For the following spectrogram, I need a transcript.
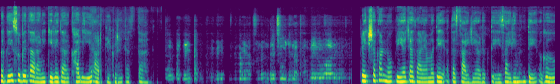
सगळे सुभेदार आणि केलेदार खाली आरती करत असतात. प्रेक्षकांनो प्रियाच्या जाळ्यामध्ये आता सायली अडकते. सायली म्हणते अगं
